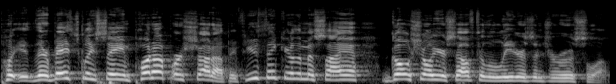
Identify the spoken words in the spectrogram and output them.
put, they're basically saying, put up or shut up. If you think you're the Messiah, go show yourself to the leaders in Jerusalem.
